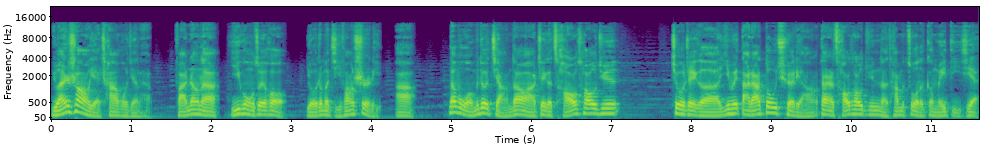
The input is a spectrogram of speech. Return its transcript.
袁绍也掺和进来了。反正呢，一共最后有这么几方势力啊。那么我们就讲到啊，这个曹操军。就这个，因为大家都缺粮，但是曹操军呢，他们做的更没底线，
